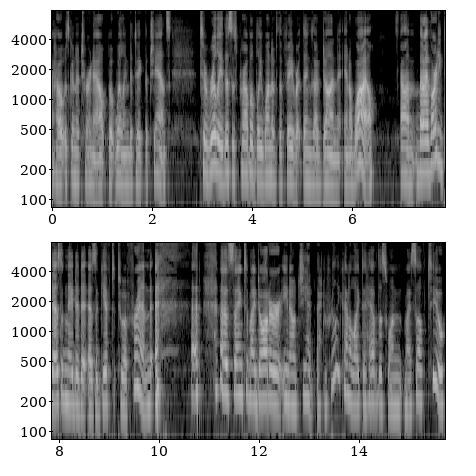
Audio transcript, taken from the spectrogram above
how it was going to turn out, but willing to take the chance. To really, this is probably one of the favorite things I've done in a while. Um, but I've already designated it as a gift to a friend. I was saying to my daughter, you know, gee, I'd, I'd really kind of like to have this one myself too.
